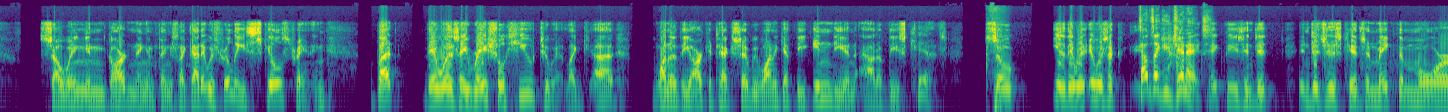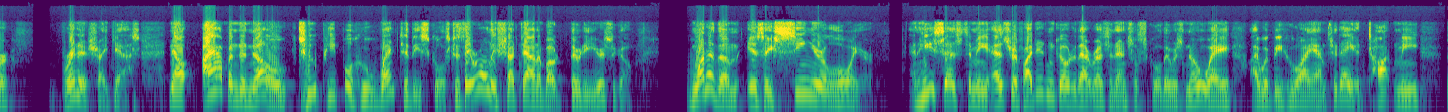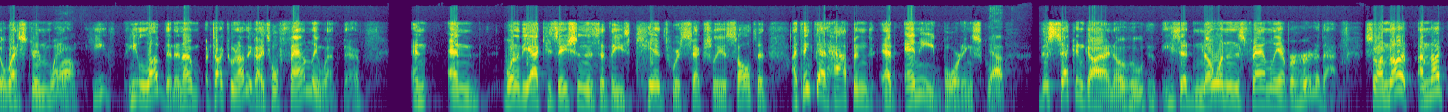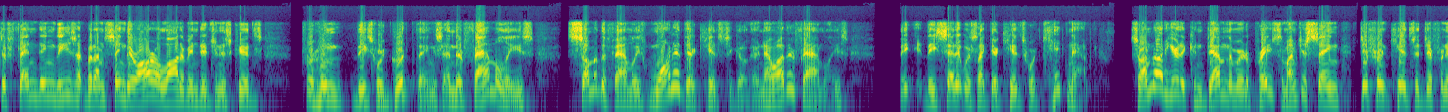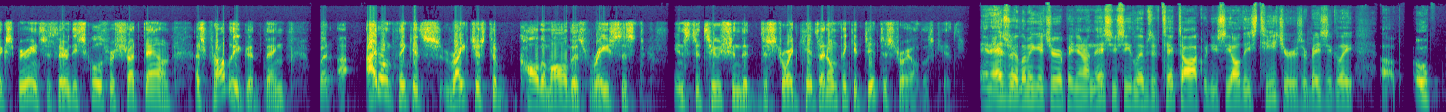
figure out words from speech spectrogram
sewing and gardening and things like that. It was really skills training, but there was a racial hue to it. Like uh, one of the architects said, we want to get the Indian out of these kids. So you know, there was it was a sounds like eugenics. Take these indi- indigenous kids and make them more British, I guess. Now, I happen to know two people who went to these schools because they were only shut down about 30 years ago. One of them is a senior lawyer. And he says to me, Ezra, if I didn't go to that residential school, there was no way I would be who I am today. It taught me the Western way. Wow. He he loved it. And I, I talked to another guy, his whole family went there. And and one of the accusations is that these kids were sexually assaulted. I think that happened at any boarding school. Yep. This second guy I know who he said no one in his family ever heard of that. So I'm not I'm not defending these, but I'm saying there are a lot of indigenous kids for whom these were good things, and their families. Some of the families wanted their kids to go there. Now other families, they they said it was like their kids were kidnapped. So I'm not here to condemn them or to praise them. I'm just saying different kids had different experiences there. These schools were shut down. That's probably a good thing. But I, I don't think it's right just to call them all this racist institution that destroyed kids. I don't think it did destroy all those kids. And Ezra, let me get your opinion on this. You see libs of TikTok when you see all these teachers are basically uh, op-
